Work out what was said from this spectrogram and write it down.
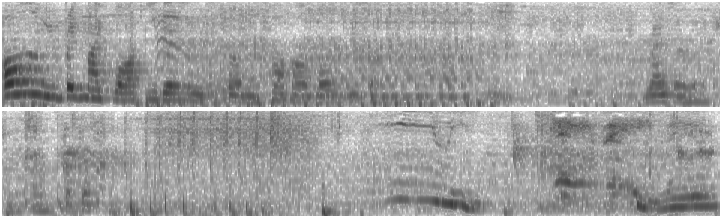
Although you break my block, you didn't even stun me. Haha, lol, you suck. Resurrection. Oh, sucker. Easy! Easy, man!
